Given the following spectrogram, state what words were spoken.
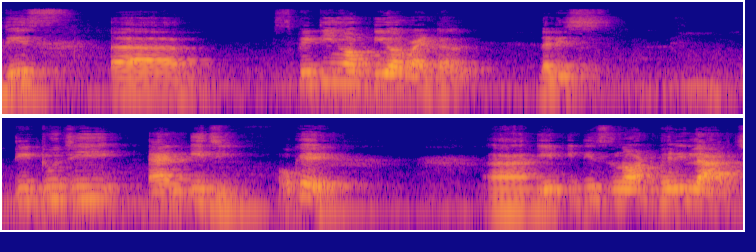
this uh, splitting of d orbital that is T2g and Eg okay uh, if it is not very large.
